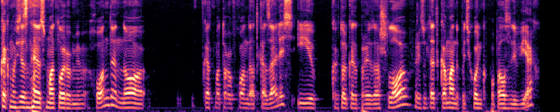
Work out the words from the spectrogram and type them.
как мы все знаем, с моторами Honda, но от моторов Honda отказались, и как только это произошло, результаты команды потихоньку поползли вверх.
